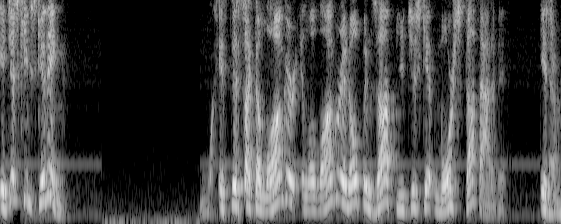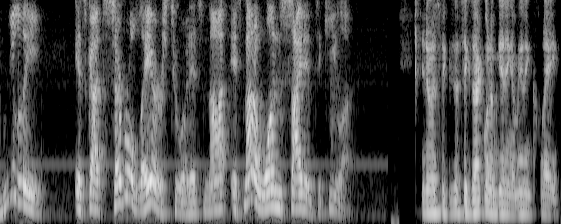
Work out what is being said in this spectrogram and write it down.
It just keeps giving. It's just like the longer the longer it opens up, you just get more stuff out of it. It's Yeah. really, it's got several layers to it. It's not it's not a one sided tequila. You know, it's that's exactly what I'm getting. I'm getting clay.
